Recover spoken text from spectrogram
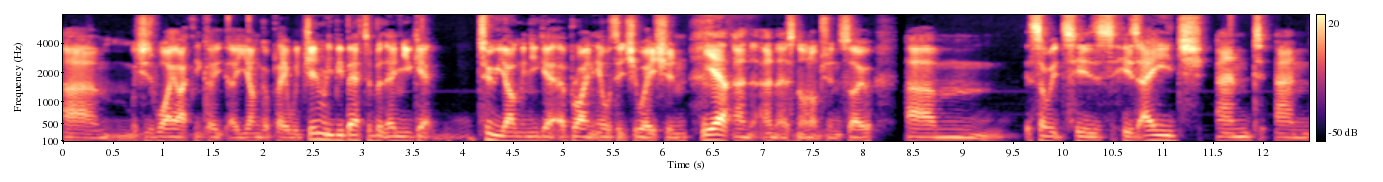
um, which is why I think a, a younger player would generally be better. But then you get too young and you get a Bryan Gil situation, Yeah. and and that's not an option. So um, so it's his his age and and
